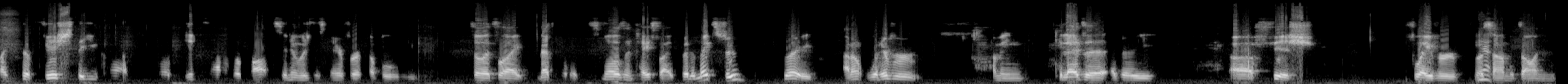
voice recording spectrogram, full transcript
like the fish that you caught inside of a box and it was just there for a couple of weeks. So it's like that's what it smells and tastes like. But it makes food great. I don't whatever I mean it adds a, a very uh, fish flavor by the time it's on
